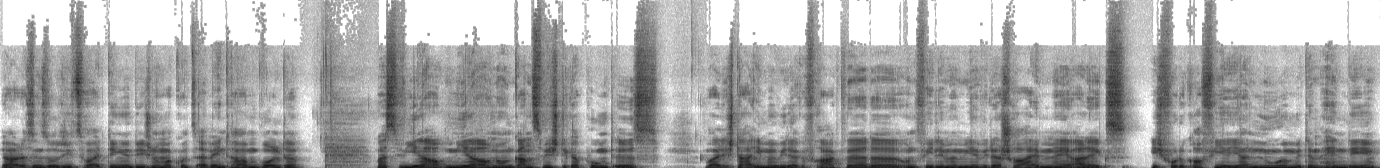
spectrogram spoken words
ja, das sind so die zwei Dinge, die ich noch mal kurz erwähnt haben wollte. Was wir, mir auch noch ein ganz wichtiger Punkt ist, weil ich da immer wieder gefragt werde und viele immer mir wieder schreiben, hey Alex, ich fotografiere ja nur mit dem Handy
